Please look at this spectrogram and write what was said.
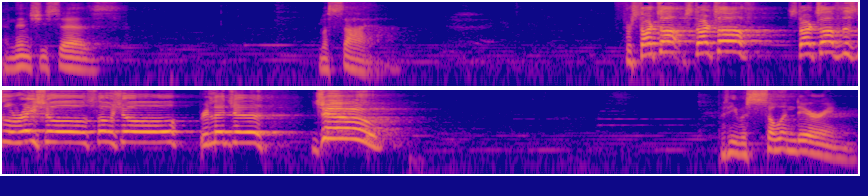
And then she says, Messiah. For starts off, starts off, starts off this little racial, social, religious Jew. But he was so endearing.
